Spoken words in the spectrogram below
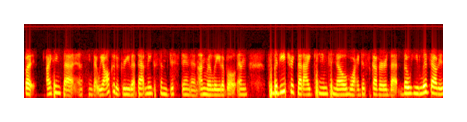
but I think that I think that we all could agree that that makes them distant and unrelatable. And so the Dietrich that I came to know, who I discovered that though he lived out his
